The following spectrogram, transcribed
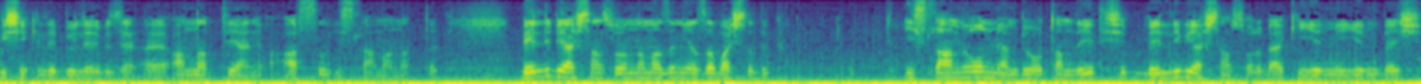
bir şekilde birileri bize e, anlattı yani asıl İslam'ı anlattı. Belli bir yaştan sonra namazın yaza başladık. İslami olmayan bir ortamda yetişip belli bir yaştan sonra belki 20, 25,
